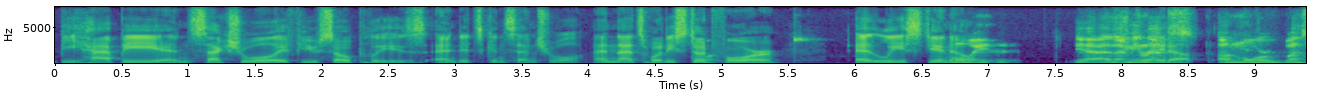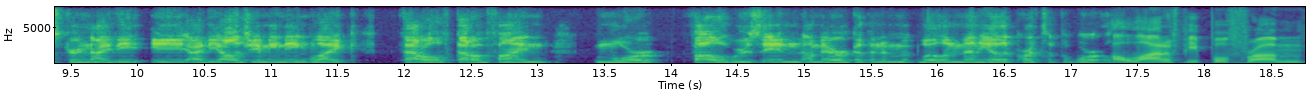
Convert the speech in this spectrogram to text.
be happy and sexual if you so please, and it's consensual. And that's what he stood for, at least, you know. Well. Yeah, I mean that's up. a more Western ide- ideology, meaning like that'll that'll find more followers in America than it will in many other parts of the world. a lot of people from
